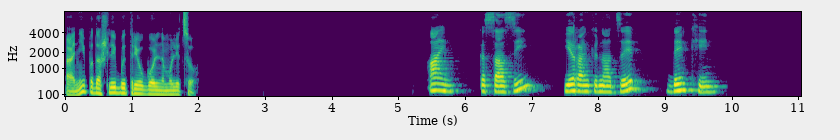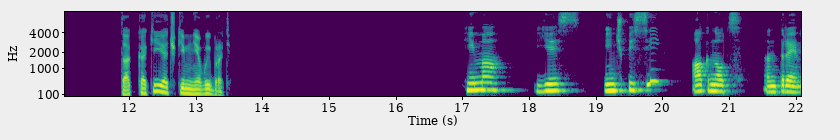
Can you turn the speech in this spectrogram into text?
Они подошли бы треугольному лицу. Այն կսազի եռանկյունաձև դեմքին Так какие очки мне выбрать? Հիմա ես ինչպիսի ակնոց ընտրեմ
